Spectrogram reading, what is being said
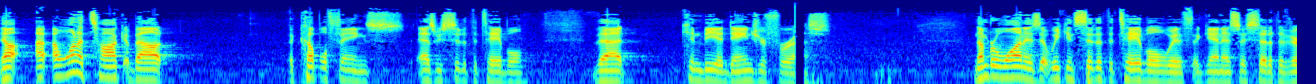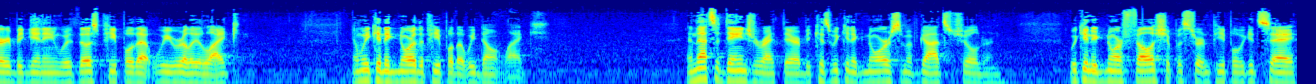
Now, I, I want to talk about a couple things as we sit at the table that can be a danger for us. Number one is that we can sit at the table with, again, as I said at the very beginning, with those people that we really like. And we can ignore the people that we don't like. And that's a danger right there because we can ignore some of God's children. We can ignore fellowship with certain people. We could say,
